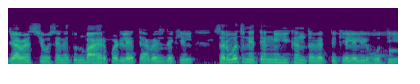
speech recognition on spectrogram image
ज्यावेळेस शिवसेनेतून बाहेर पडले त्यावेळेस देखील सर्वच नेत्यांनी ही खंत व्यक्त केलेली होती.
